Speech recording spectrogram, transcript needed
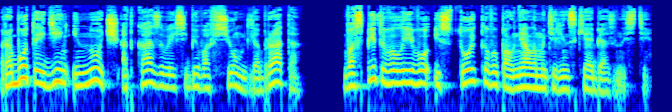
работая день и ночь, отказывая себе во всем для брата, воспитывала его и стойко выполняла материнские обязанности.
